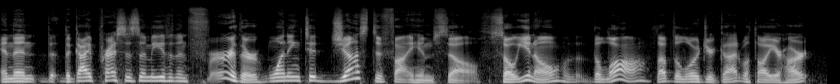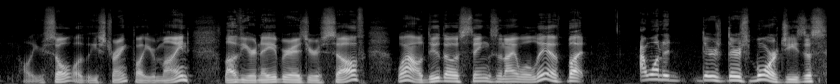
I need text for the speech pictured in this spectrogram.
And then the, the guy presses him even further, wanting to justify himself. So, you know, the law love the Lord your God with all your heart, all your soul, all your strength, all your mind. Love your neighbor as yourself. Wow, do those things and I will live. But I want to. There's there's more, Jesus.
